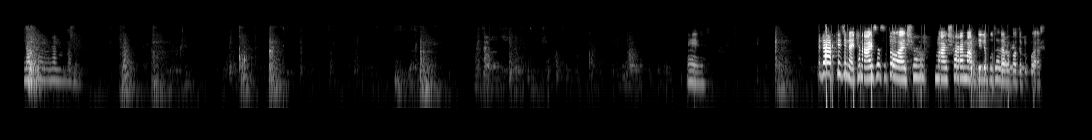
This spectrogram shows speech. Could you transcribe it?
না না না না না এই যে। এটা আট কেজি না এখানে আইস আছে তো আইস সরাই মাপ দিলে বোঝা যাবে কতটুকু আছে।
